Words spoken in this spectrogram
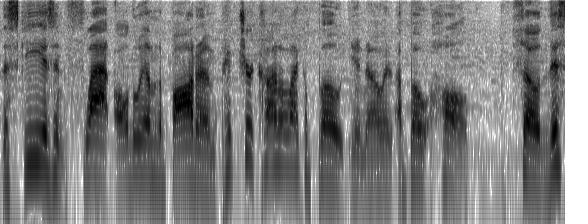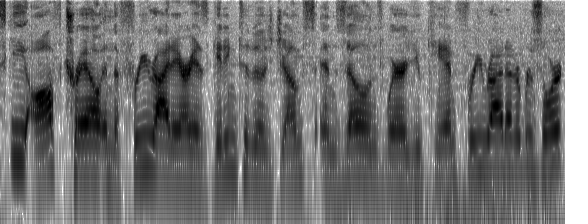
the ski isn't flat all the way on the bottom. Picture kind of like a boat, you know, a boat hull. So this ski off trail in the free ride area is getting to those jumps and zones where you can free ride at a resort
